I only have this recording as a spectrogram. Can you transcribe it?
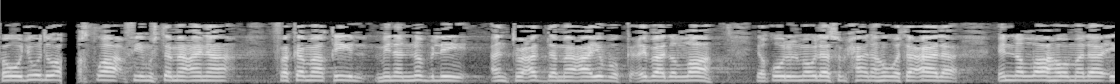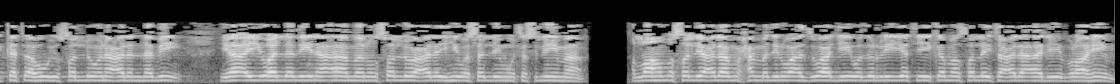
فوجود أخطاء في مجتمعنا فكما قيل من النبل أن تعد معايبك عباد الله. يقول المولى سبحانه وتعالى إن الله وملائكته يصلون على النبي. يا أيها الذين آمنوا صلوا عليه وسلموا تسليما. اللهم صل على محمد وأزواجه وذريته كما صليت على آل إبراهيم.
